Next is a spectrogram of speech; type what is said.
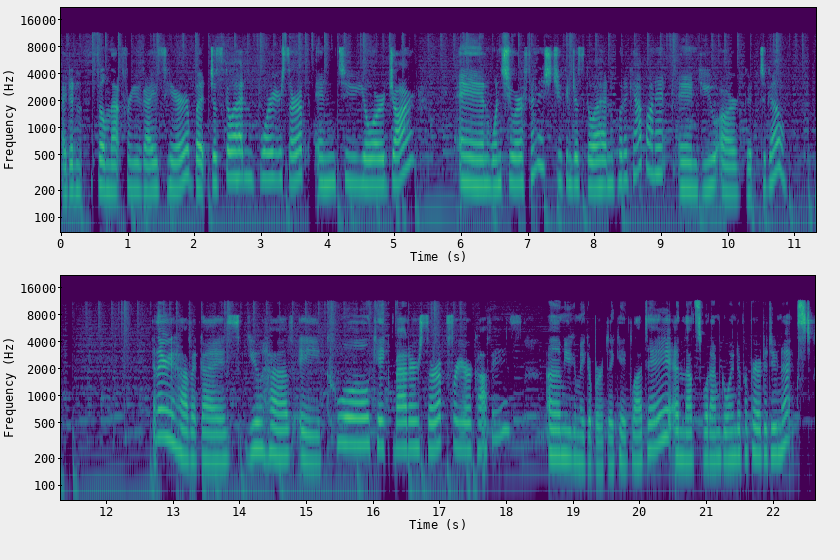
I didn't film that for you guys here, but just go ahead and pour your syrup into your jar. And once you are finished, you can just go ahead and put a cap on it and you are good to go. And there you have it, guys. You have a cool cake batter syrup for your coffees. Um, you can make a birthday cake latte, and that's what I'm going to prepare to do next.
